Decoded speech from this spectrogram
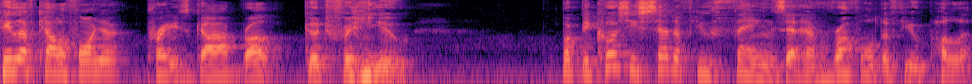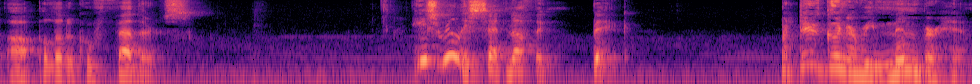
He left California, praise God, bro, good for you. But because he said a few things that have ruffled a few pol uh, political feathers, he's really said nothing big. But they're going to remember him.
